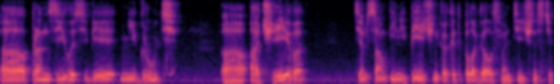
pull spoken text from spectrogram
э, пронзила себе не грудь, а чрево, тем самым и не печень, как это полагалось в античности.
